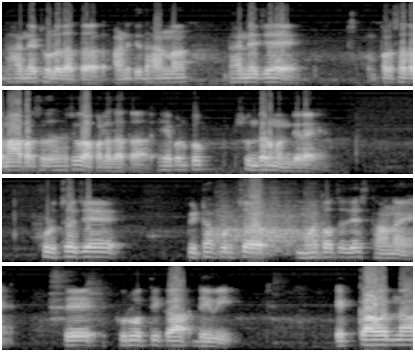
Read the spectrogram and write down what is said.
धान्य ठेवलं जातं. आणि ते धान्य धान्य जे आहे प्रसाद महाप्रसादासाठी वापरलं जातं. हे पण खूप सुंदर मंदिर आहे. पुढचं जे पिठापूरचं महत्त्वाचं जे स्थान आहे ते पूर्वतिका देवी. एक्कावन्न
